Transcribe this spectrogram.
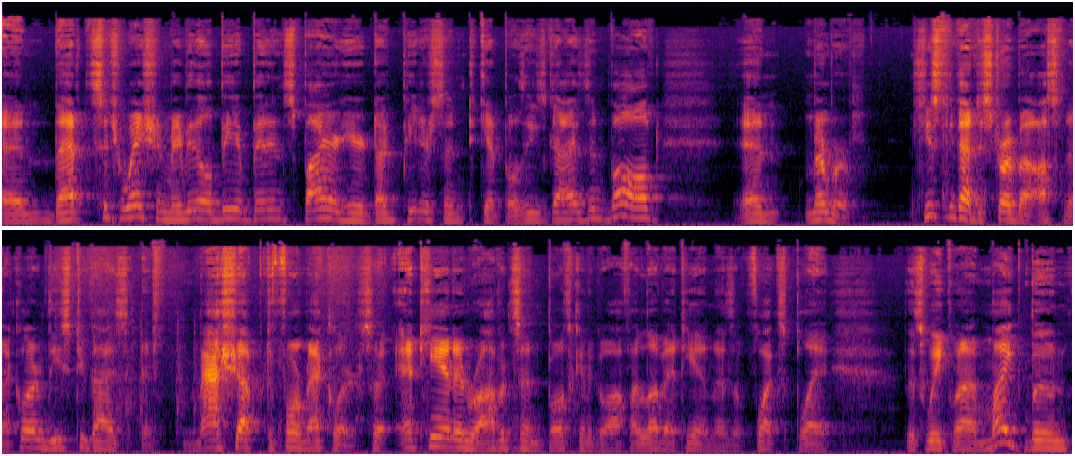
and that situation, maybe they'll be a bit inspired here. Doug Pederson, to get both these guys involved. And remember, Houston got destroyed by Austin Ekeler. These two guys mash up to form Ekeler. So Etienne and Robinson both going to go off. I love Etienne as a flex play this week. When I'm Mike Boone,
